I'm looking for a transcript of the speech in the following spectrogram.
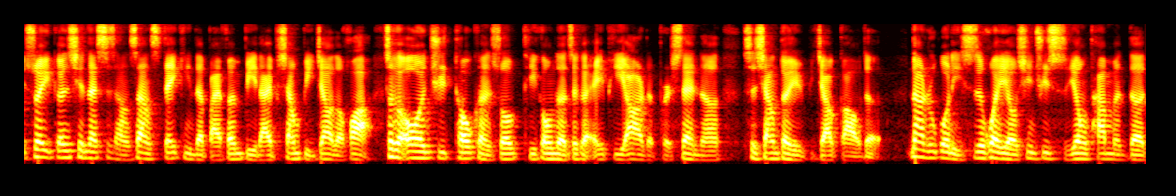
所以跟现在市场上 staking 的百分比来相比较的话，这个 ONG token 所提供的这个 APR 的 percent 呢，是相对于比较高的。那如果你是会有兴趣使用他们的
